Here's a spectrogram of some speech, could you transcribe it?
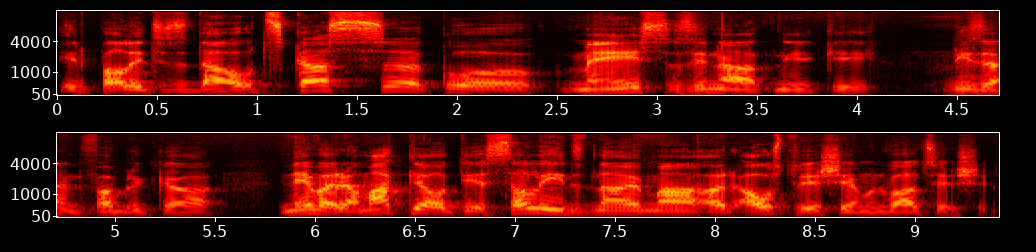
ir palicis daudz kas, ko mēs, zinātnieki, dizaina fabrikā, nevaram atļauties salīdzinājumā ar austriešiem un vāciešiem.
